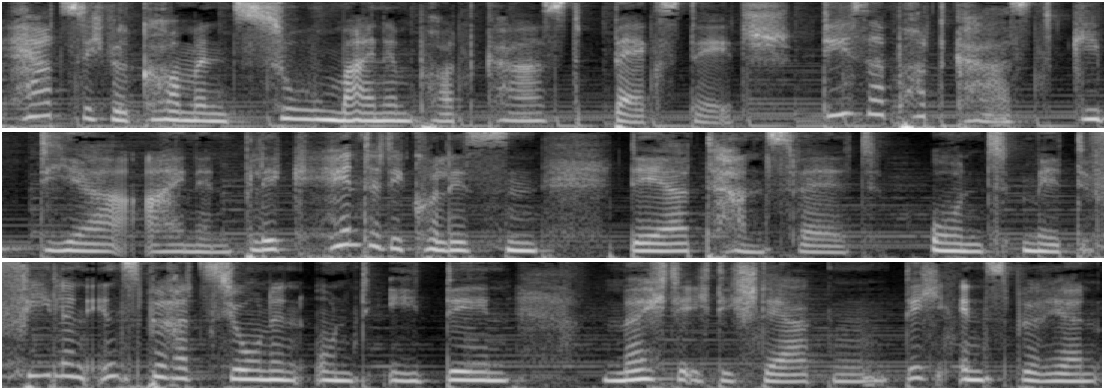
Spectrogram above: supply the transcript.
Herzlich willkommen zu meinem Podcast Backstage. Dieser Podcast gibt dir einen Blick hinter die Kulissen der Tanzwelt. Und mit vielen Inspirationen und Ideen möchte ich dich stärken, dich inspirieren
